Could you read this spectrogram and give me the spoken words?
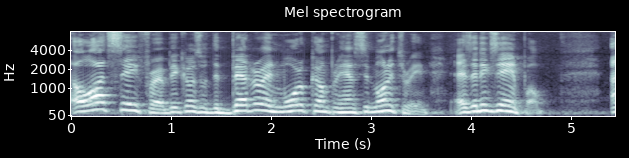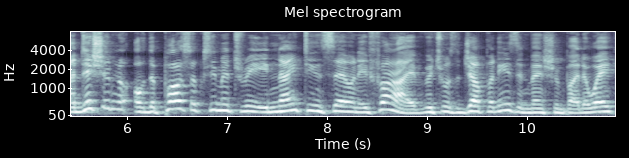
a lot safer because of the better and more comprehensive monitoring. As an example, addition of the pulse oximetry in 1975, which was a Japanese invention by the way,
